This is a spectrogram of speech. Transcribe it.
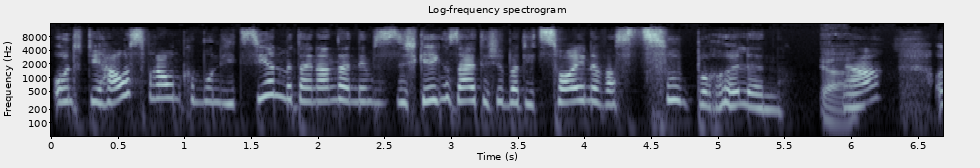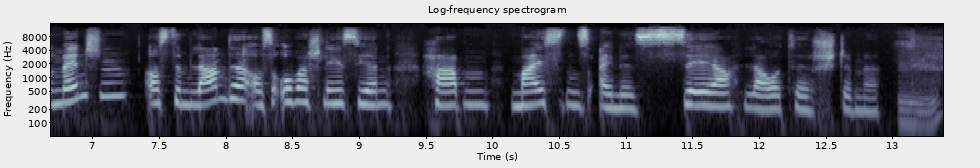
und die Hausfrauen kommunizieren miteinander, indem sie sich gegenseitig über die Zäune was zubrüllen. Ja. ja. Und Menschen aus dem Lande, aus Oberschlesien, haben meistens eine sehr laute Stimme. Mhm.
